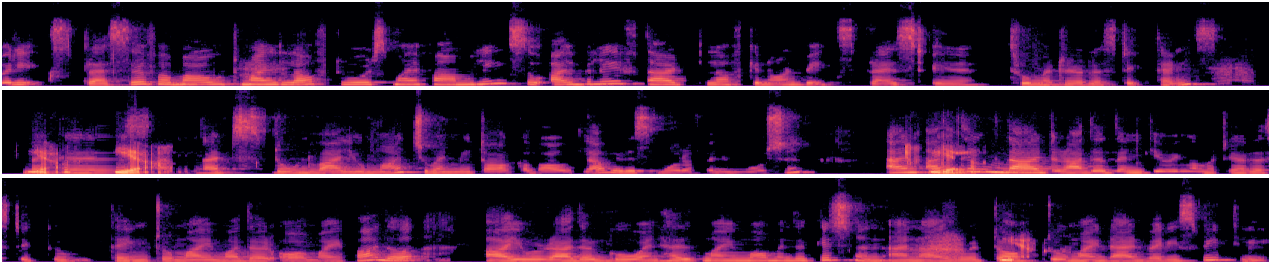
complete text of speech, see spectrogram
very expressive about my love towards my family. So I believe that love cannot be expressed in, through materialistic things yeah yeah that's don't value much when we talk about love. It is more of an emotion. And I yeah. think that rather than giving a materialistic thing to my mother or my father, I would rather go and help my mom in the kitchen and I would yeah. talk to my dad very sweetly.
